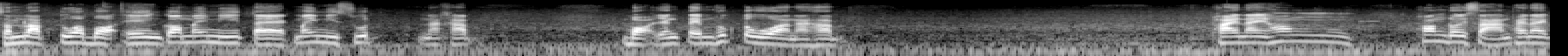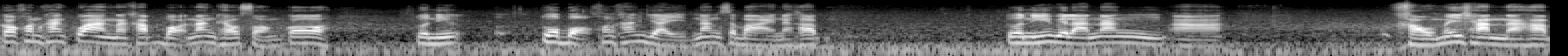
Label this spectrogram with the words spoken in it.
สำหรับตัวเบาะเองก็ไม่มีแตกไม่มีซุดนะครับ เบาะยังเต็มทุกตัวนะครับ ภายในห้องห้องโดยสารภายในก็ค่อนข้างกว้างนะครับ เบาะนั่งแถว 2 ก็ตัวนี้ตัวเบาะค่อนข้างใหญ่นั่งสบายนะครับ ตัวนี้เวลานั่งเข่าไม่ชันนะครับ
